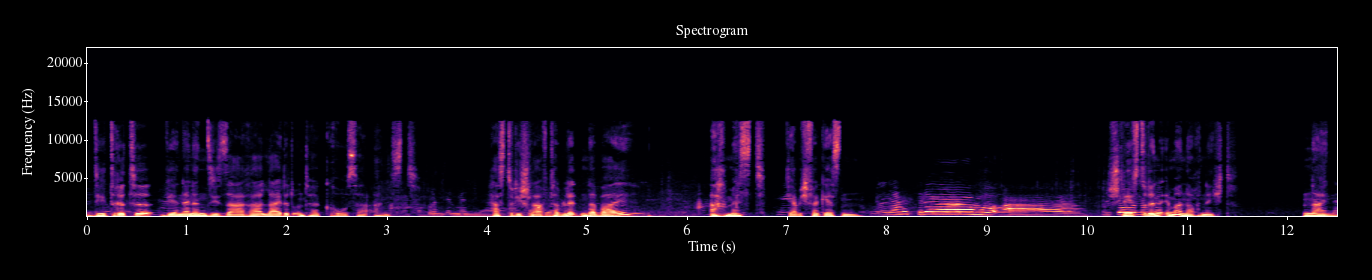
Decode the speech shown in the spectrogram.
Die dritte, wir nennen sie Sarah, leidet unter großer Angst. Hast du die Schlaftabletten dabei? Ach Mist, die habe ich vergessen. Schläfst du denn immer noch nicht? Nein.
